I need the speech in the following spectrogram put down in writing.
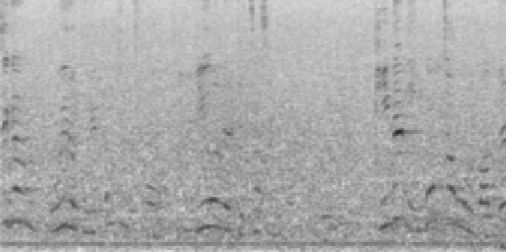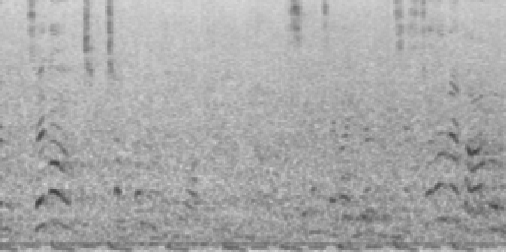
지금 오히려 되게 컨디션 좋아요. 비. 비는 인공적으로 만들면 제가 찹찹하면 되는 것 같아요. 지금 제가 있는 위치에서 최선을 다하도록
